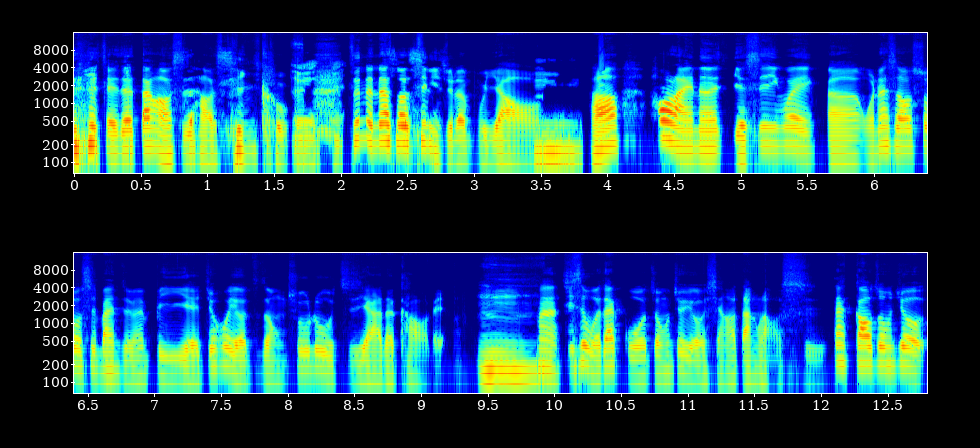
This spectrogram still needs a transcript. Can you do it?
觉得当老师好辛苦，对，真的那时候心里觉得不要哦。嗯然后后来呢，也是因为呃，我那时候硕士班准备毕业，就会有这种出路职涯的考量。嗯，那其实我在国中就有想要当老师，但高中就。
